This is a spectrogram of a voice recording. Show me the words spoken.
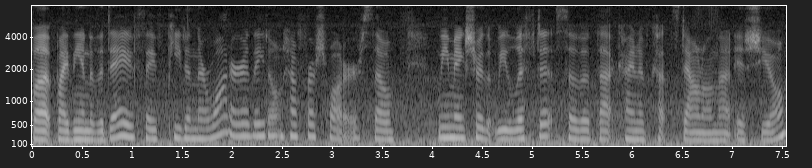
but by the end of the day, if they've peed in their water, they don't have fresh water. So we make sure that we lift it so that that kind of cuts down on that issue.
